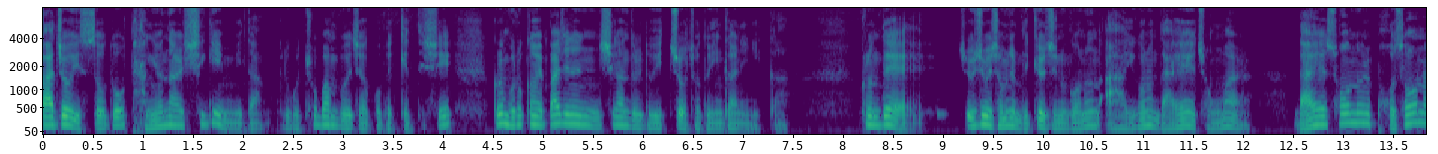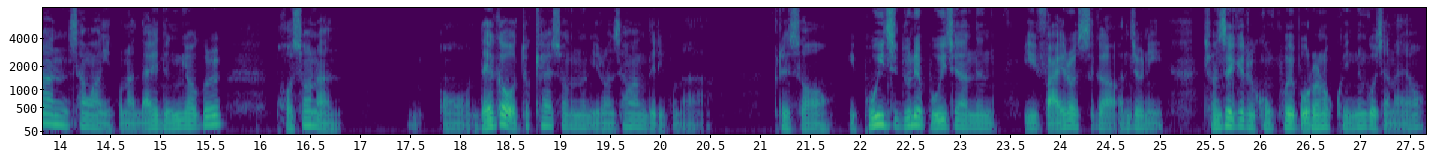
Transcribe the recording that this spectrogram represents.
빠져 있어도 당연할 시기입니다. 그리고 초반부에 제가 고백했듯이 그런 무력감에 빠지는 시간들도 있죠. 저도 인간이니까. 그런데 요즘에 점점 느껴지는 거는 '아 이거는 나의 정말 나의 손을 벗어난 상황이구나. 나의 능력을 벗어난 어 내가 어떻게 할 수 없는 이런 상황들이구나.' 그래서 이 보이지 눈에 보이지 않는 이 바이러스가 완전히 전 세계를 공포에 몰아넣고 있는 거잖아요.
